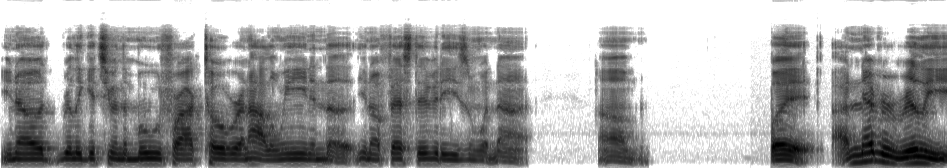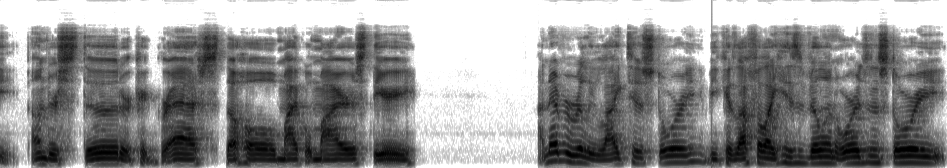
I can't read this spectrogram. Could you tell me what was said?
You know, it really gets you in the mood for October and Halloween and the you know festivities and whatnot. Um, but I never really understood or could grasp the whole Michael Myers theory. I never really liked his story because I feel like his villain origin story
